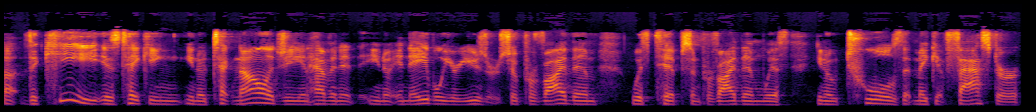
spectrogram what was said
uh, the key is taking you know technology and having it you know enable your users. So provide them with tips and provide them with you know tools that make it faster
